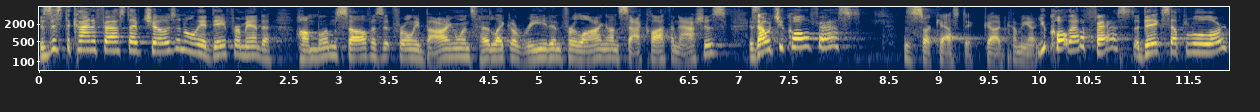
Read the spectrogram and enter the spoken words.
Is this the kind of fast I've chosen? Only a day for a man to humble himself? Is it for only bowing one's head like a reed and for lying on sackcloth and ashes? Is that what you call a fast? This is sarcastic God coming out. You call that a fast? A day acceptable to the Lord?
